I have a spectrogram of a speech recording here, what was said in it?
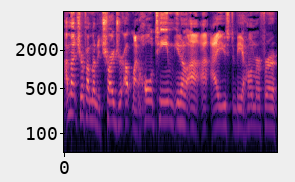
I'm not sure if I'm going to charger up my whole team. You know, I, I used to be a homer for,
